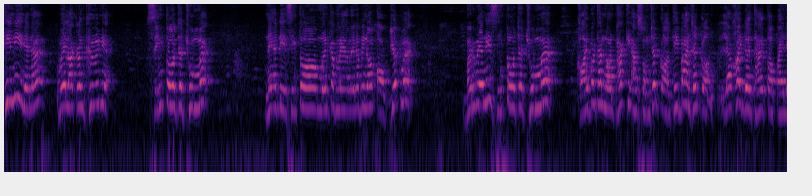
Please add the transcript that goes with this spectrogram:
ที่นี่เนี่ยนะ เวลากลางคืนเนี่ย สิงโตจะชุมมากในอดีตสิงโตเหมือนกับแมวเลยนะพี่น้องออกเยอะมาก บริเวณนี้สิงโตจะชุมมาก ขอให้พวกท่านนอนพักที่อาสมฉันก่อนที่บ้านฉันก่อน แล้วค่อยเดินทางต่อไปใน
